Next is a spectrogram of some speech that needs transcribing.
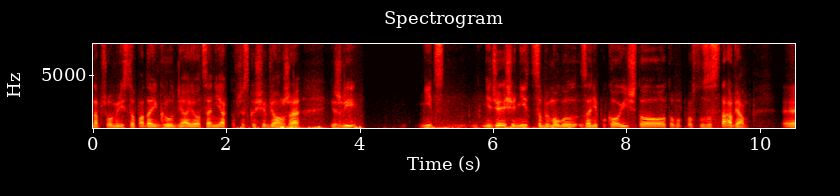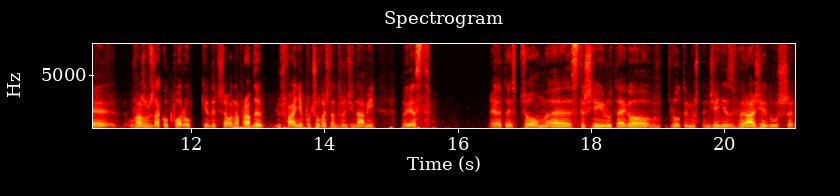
na przełomie listopada i grudnia i oceni, jak to wszystko się wiąże. Jeżeli nic, nie dzieje się nic, co by mogło zaniepokoić, to, to po prostu zostawiam. E, Uważam, że taką porą, kiedy trzeba naprawdę już fajnie poczuwać nad rodzinami, to jest, e, to jest przełom stycznia i lutego. W- lutym już ten dzień jest wyraźnie dłuższy.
